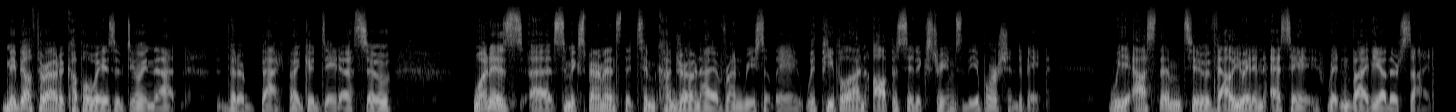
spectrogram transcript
Maybe I'll throw out a couple of ways of doing that that are backed by good data. So, one is uh, some experiments that Tim Kundro and I have run recently with people on opposite extremes of the abortion debate. We asked them to evaluate an essay written by the other side.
